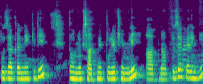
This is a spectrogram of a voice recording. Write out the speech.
पूजा करने के लिए। तो हम लोग साथ में पूरी फैमिली अपना पूजा करेंगे।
